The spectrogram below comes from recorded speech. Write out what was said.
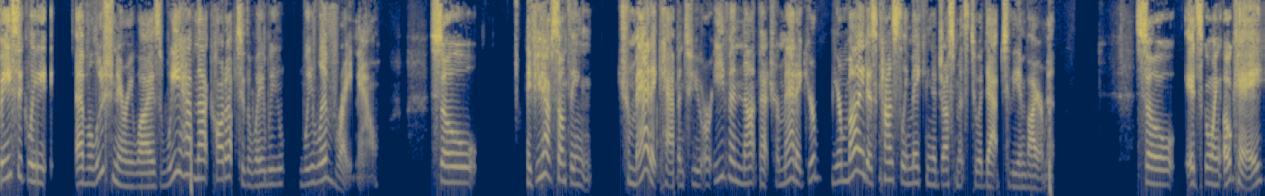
basically, evolutionary wise, we have not caught up to the way we we live right now. So if you have something traumatic happen to you or even not that traumatic your your mind is constantly making adjustments to adapt to the environment so it's going okay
